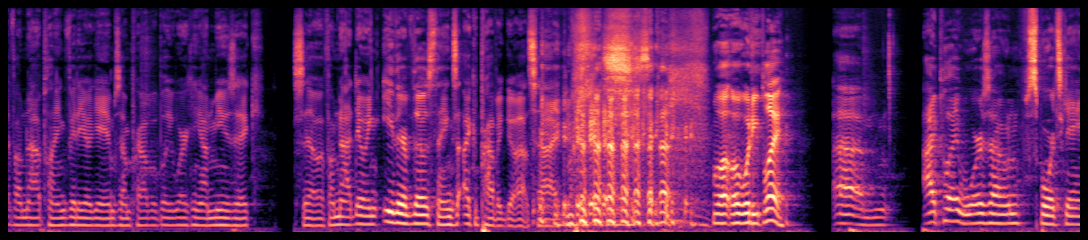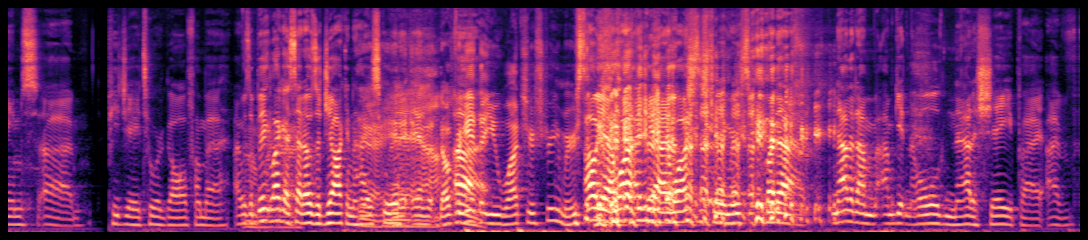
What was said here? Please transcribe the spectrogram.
if I'm not playing video games, I'm probably working on music. So if I'm not doing either of those things, I could probably go outside. well, uh, what do you play? Um, I play Warzone, sports games, um, PGA Tour golf. I'm a. I was a Oh big, my like I God. said, I was a jock in high Yeah, school. yeah, And, and don't forget Uh, that you watch your streamers. oh yeah, I wa- yeah, I watch the streamers. But uh, now that I'm I'm getting old and out of shape, I, I've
